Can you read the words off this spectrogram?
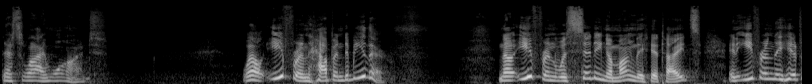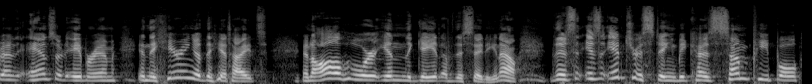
That's what I want. Well, Ephron happened to be there. Now, Ephron was sitting among the Hittites, and Ephron the Hittite answered Abraham in the hearing of the Hittites and all who were in the gate of the city. Now, this is interesting because some people,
